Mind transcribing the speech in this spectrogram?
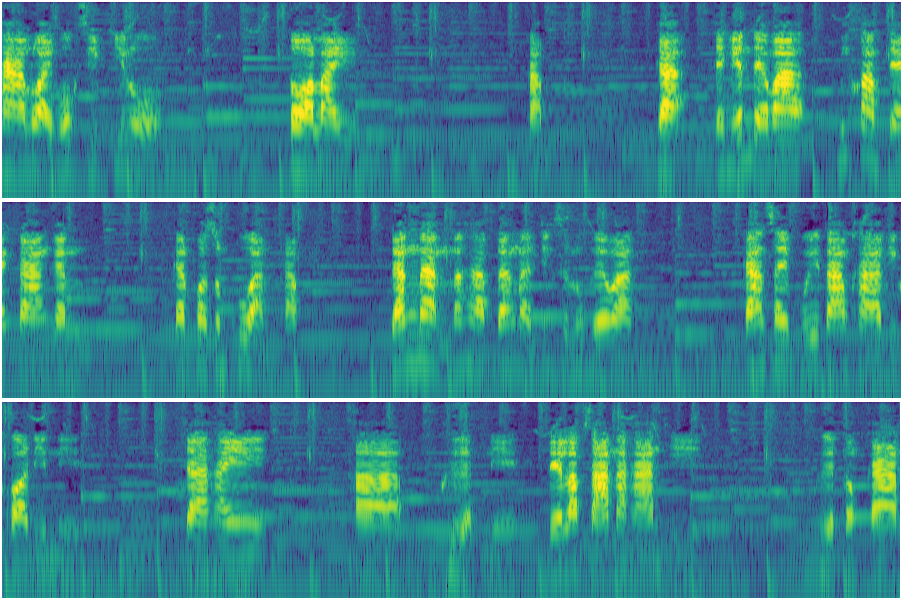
ห้าร้อยหกสิบกิโลต่อไร ก็จะเห็นได้ว่ามีความแตกต่างกันกันพอสมควรครับ ดังนั้นนะครับ ดังนั้นจึงสรุปเลยว่า การใส่ปุ๋ยตามคาวิเคราะห์ดินนี่จะให้เพืชนี่ได้รับสารอาหารที่พืชต้องการ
